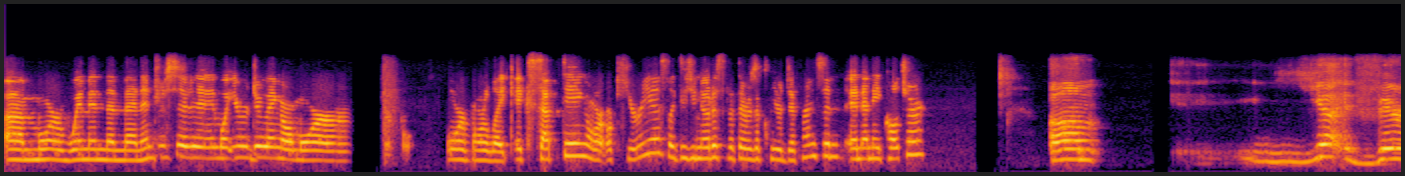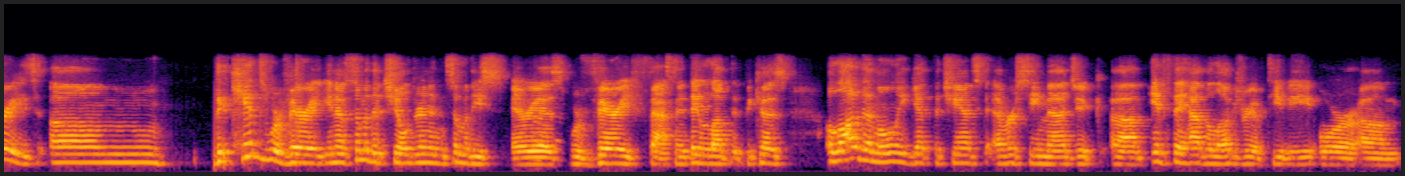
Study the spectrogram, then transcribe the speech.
um, more women than men interested in what you were doing, or more or more like accepting or, or curious? Like, did you notice that there was a clear difference in, in any culture? Um, yeah, it varies. Um, the kids were very, you know, some of the children in some of these areas were very fascinated. They loved it because a lot of them only get the chance to ever see magic um, if they have the luxury of TV or um,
